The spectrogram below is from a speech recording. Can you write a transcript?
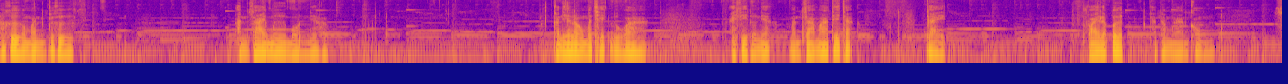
ก็คือของมันก็คือ อันซ้ายมือบนเนี่ยครับ ราวนี้ลองมาเช็คดูว่า IC ตัวเนี้ยมันสามารถที่จะจ่ายไฟและเปิดการทำงานของส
